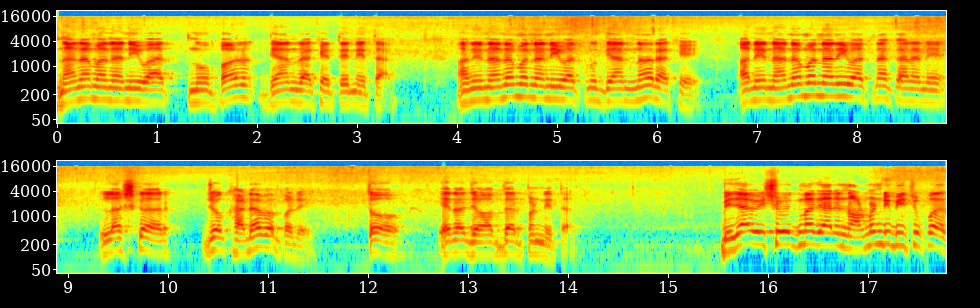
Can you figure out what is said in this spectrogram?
નાનામાં નાની વાતનું પણ ધ્યાન રાખે તે નેતા. અને નાનામાં નાની વાતનું ધ્યાન ન રાખે અને નાનામાં નાની વાતના કારણે લશ્કર જો ખાડામાં પડે, તો એનો જવાબદાર પણ નેતા. બીજા વિશ્વયુદ્ધમાં જ્યારે નોર્મન્ડી બીચ ઉપર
